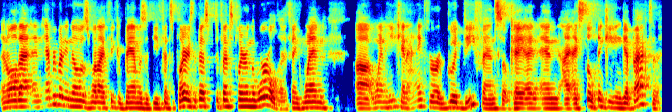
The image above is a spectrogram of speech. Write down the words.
and all that. And everybody knows what I think of Bam as a defensive player. He's the best defensive player in the world. I think when uh, when he can anchor a good defense, okay, and, and I, I still think he can get back to that.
